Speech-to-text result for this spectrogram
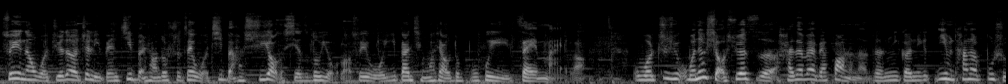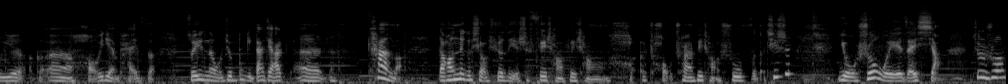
所以呢，我觉得这里边基本上都是在我基本上需要的鞋子都有了，所以我一般情况下我都不会再买了。我至于我那个小靴子还在外边放着呢，的那个那个，因为它那不属于呃好一点牌子，所以呢我就不给大家呃看了。然后那个小靴子也是非常非常好好穿，非常舒服的。其实有时候我也在想，就是说。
